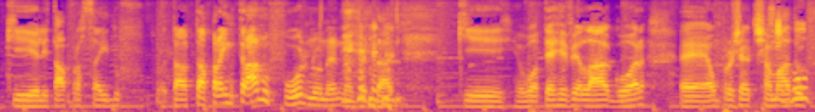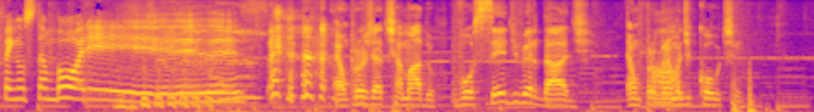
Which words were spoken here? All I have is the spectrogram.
que ele tá para sair do tá, tá para entrar no forno, né, na verdade. que eu vou até revelar agora. É um projeto chamado. Que rufem os tambores! é um projeto chamado Você de Verdade. É um programa oh. de coaching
